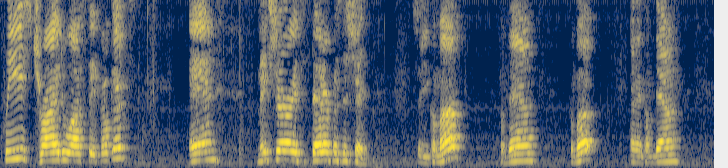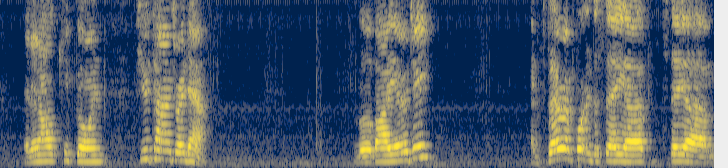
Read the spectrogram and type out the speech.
please try to uh, stay focused and make sure it's better position so you come up, come down, come up, and then come down. And then I'll keep going a few times right now. Little body energy. and it's very important to stay uh, stay um,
